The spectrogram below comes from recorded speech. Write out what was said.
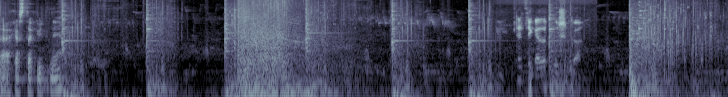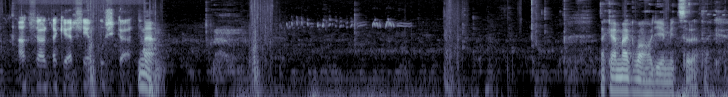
elkezdtek ütni. Tetszik ez a puska. Axel, te kérsz ilyen puskát? Nem. Nekem megvan, hogy én mit szeretek.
